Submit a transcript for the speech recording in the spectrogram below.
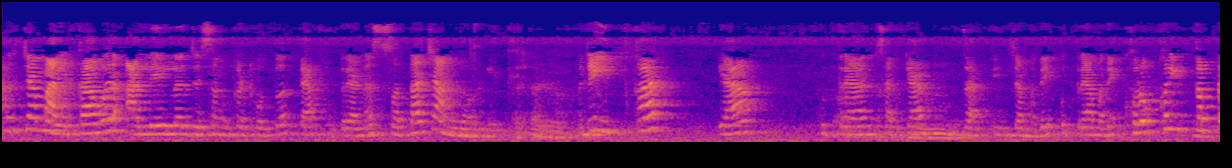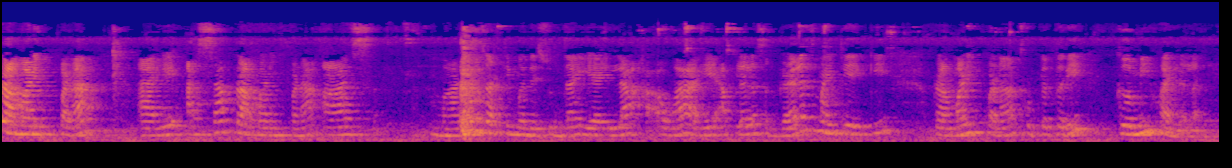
घरच्या मालकावर आलेलं जे संकट होतं त्या कुत्र्यानं स्वतःच्या अंगावर घेतलं. म्हणजे इतका या कुत्र्यांसारख्या जातींच्या मध्ये कुत्र्यामध्ये खरोखर इतका प्रामाणिकपणा आहे. असा प्रामाणिकपणा आज मानव जातीमध्ये सुद्धा यायला हवा आहे. आपल्याला सगळ्यालाच माहिती आहे की प्रामाणिकपणा कुठंतरी कमी व्हायला लागलेला आहे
